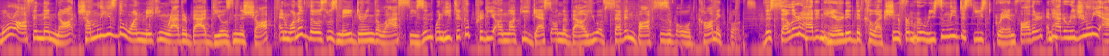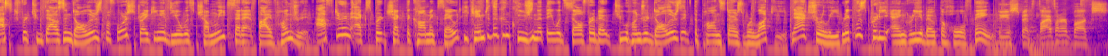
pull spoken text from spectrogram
More often than not, Chumlee is the one making rather bad deals in the shop, and one of those was made during the last season when he took a pretty unlucky guess on the value of 7 boxes of old comic books. The seller had inherited the collection from her recently deceased grandfather and had originally asked for $2,000 before striking a deal with Chumlee set at 500. After an expert checked the comics out, he came to the conclusion that they would sell for about $200 if the Pawn Stars were lucky. Naturally, Rick was pretty angry about the whole thing. You spent 500 bucks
